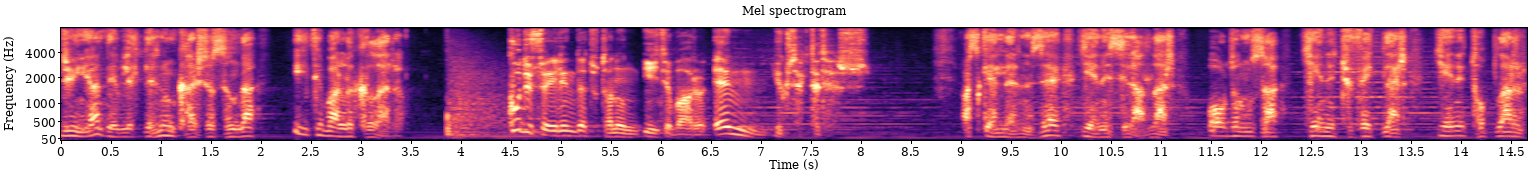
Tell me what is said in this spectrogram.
dünya devletlerinin karşısında itibarlı kılarım. Kudüs'ü elinde tutanın itibarı en yüksektedir. Askerlerinize yeni silahlar, ordunuza yeni tüfekler, yeni toplar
